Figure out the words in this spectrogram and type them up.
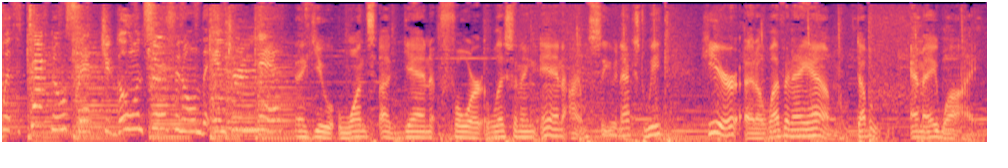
with the techno set. You're going surfing on the internet. Thank you once again for listening in. I will see you next week here at 11 a.m. WMAY.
